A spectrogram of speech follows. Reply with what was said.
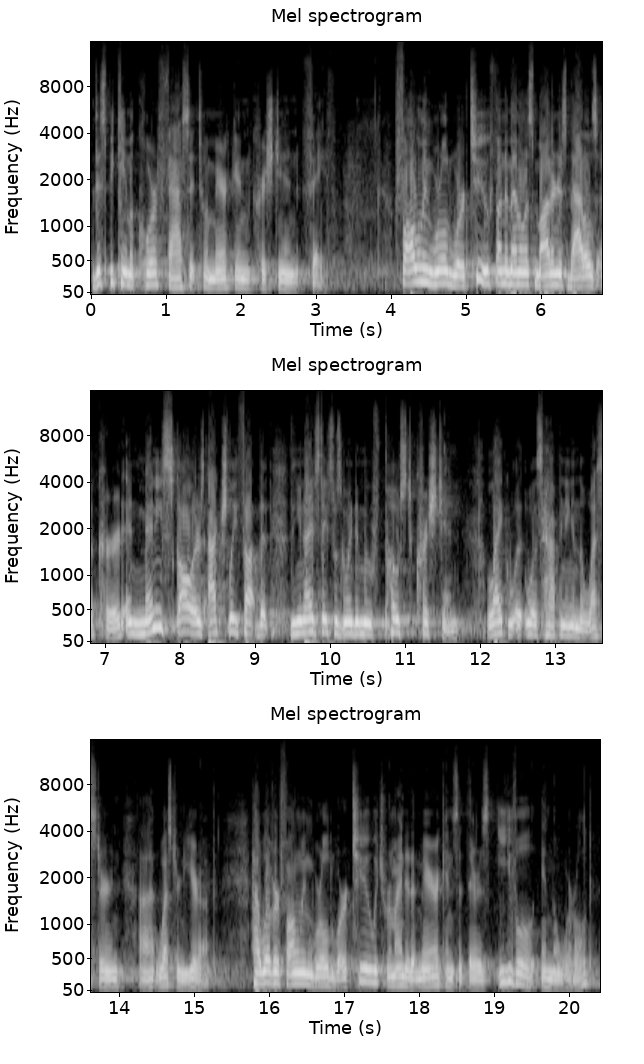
This became a core facet to American Christian faith. Following World War II, fundamentalist modernist battles occurred, and many scholars actually thought that the United States was going to move post Christian like what was happening in the Western, uh, Western Europe. However, following World War II, which reminded Americans that there is evil in the world,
